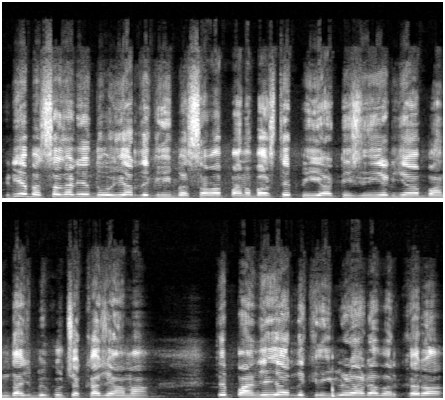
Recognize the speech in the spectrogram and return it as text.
ਜਿਹੜੀਆਂ ਬੱਸਾਂ ਸਾਡੀਆਂ 2000 ਦੇ ਕਰੀਬ ਬੱਸਾਂ ਵਾ ਪਨ ਬੱਸ ਤੇ ਪੀਆਰਟੀਸੀ ਦੀਆਂ ਜਿਹੜੀਆਂ ਬੰਦ ਆ ਬਿਲਕੁਲ ਚੱਕਾ ਜਾਮ ਆ ਤੇ 5000 ਦੇ ਕਰੀਬ ਜਿਹੜਾ ਸਾਡਾ ਵਰਕਰ ਆ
